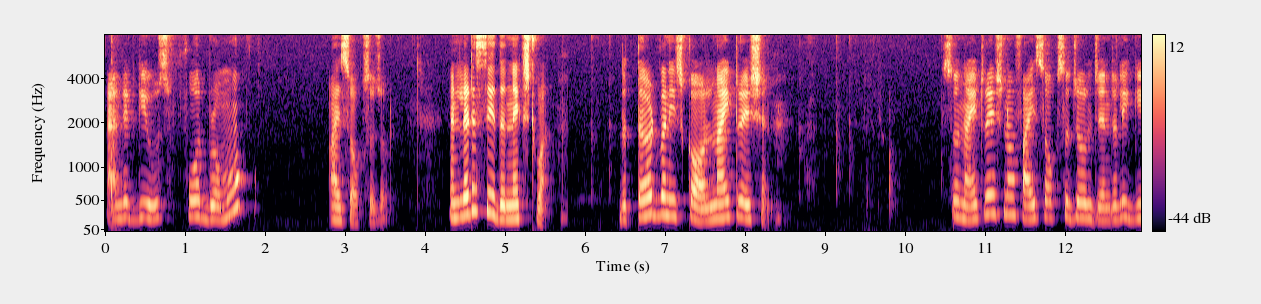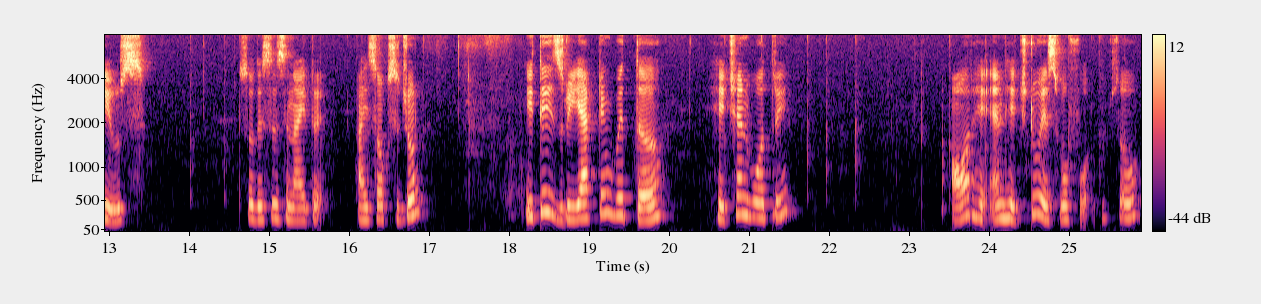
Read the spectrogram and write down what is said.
and it gives 4-bromo isoxazole. And let us see the next one. The third one is called nitration. So nitration of isoxazole generally gives, so this is nitri isoxazole. It is reacting with the HNO3 or and H2SO4. So,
